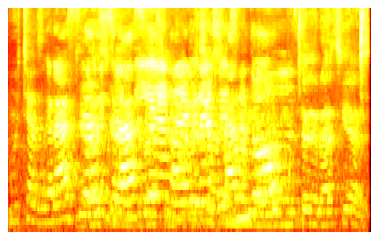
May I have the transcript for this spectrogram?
Muchas gracias. Gracias. Gracias. gracias. Muchas gracias.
